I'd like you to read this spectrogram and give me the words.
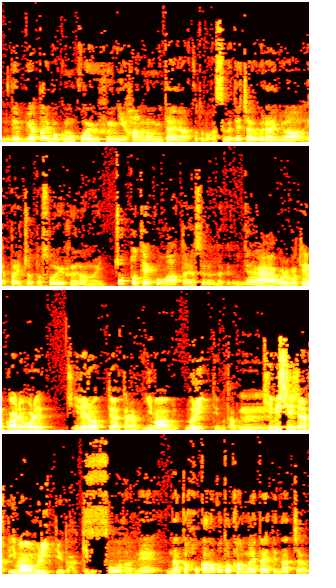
う。でやっぱり僕もこういうふうに反論みたいな言葉がすぐ出ちゃうぐらいにはやっぱりちょっとそういうふうなのにちょっと抵抗があったりはするんだけど。いでもやー俺も抵抗ある。よ。俺入れろって言われたら、今は無理って言うも多分、うん。厳しいじゃなくて、今は無理って言うとはっきり。そうだね。なんか他のことを考えたいってなっちゃう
